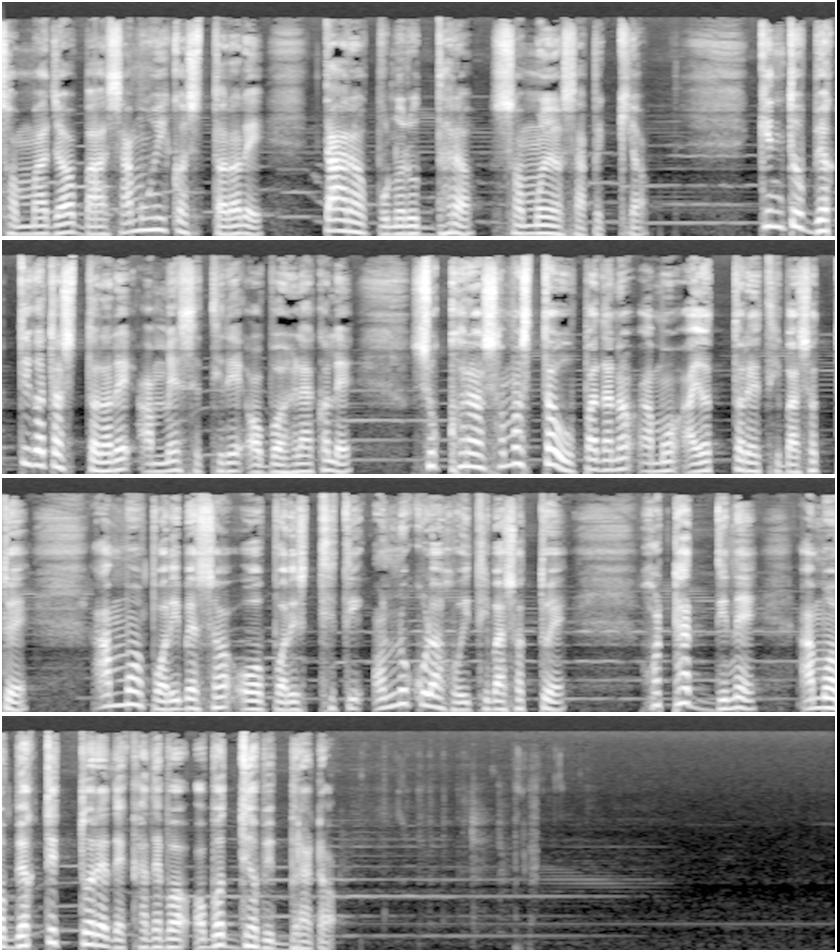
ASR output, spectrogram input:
ସମାଜ ବା ସାମୂହିକ ସ୍ତରରେ ତାର ପୁନରୁଦ୍ଧାର ସମୟ ସାପେକ୍ଷ। କିନ୍ତୁ ବ୍ୟକ୍ତିଗତ ସ୍ତରରେ ଆମେ ସେଥିରେ ଅବହେଳା କଲେ ସୁଖର ସମସ୍ତ ଉପାଦାନ ଆମ ଆୟତ୍ତରେ ଥିବା ସତ୍ତ୍ୱେ ଆମ ପରିବେଶ ଓ ପରିସ୍ଥିତି ଅନୁକୂଳ ହୋଇଥିବା ସତ୍ତ୍ୱେ ହଠାତ୍ ଦିନେ ଆମ ବ୍ୟକ୍ତିତ୍ୱରେ ଦେଖାଦେବ ଅବଧ୍ୟ ବିଭ୍ରାଟ।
